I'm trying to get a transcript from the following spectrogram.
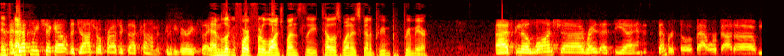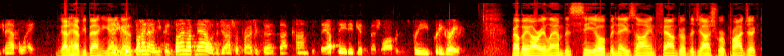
And, and definitely check out the JoshuaProject.com. It's going to be very exciting. I'm looking forward for the launch. Wednesday, tell us when it's going to pre- premiere. Uh, it's going to launch uh, right at the uh, end of December, so about we're about a week and a half away. We got to have you back again. And you again. can sign and you can sign up now at thejoshuaproject.com to stay updated, get special offers. It's pretty pretty great. Rabbi Ari Lamm, the CEO of B'nai Zion, founder of the Joshua Project.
